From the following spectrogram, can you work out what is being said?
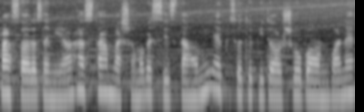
من سارا زمیا هستم و شما به سیزدهمین اپیزود بیدار شو با عنوان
